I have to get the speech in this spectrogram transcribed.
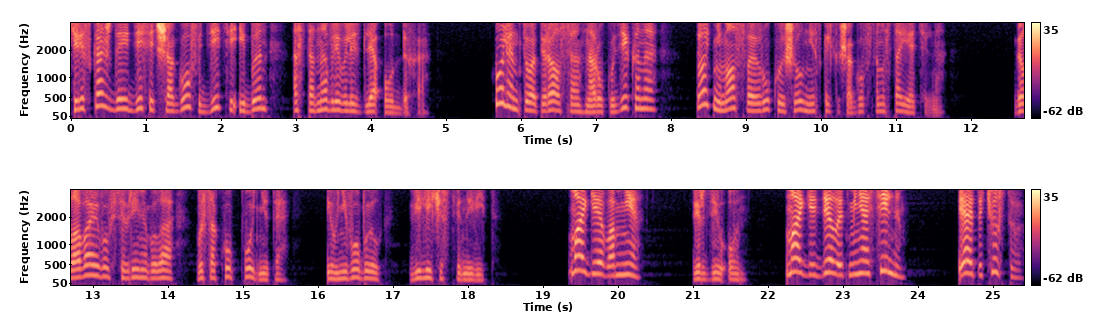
Через каждые десять шагов дети и Бен останавливались для отдыха. Колин то опирался на руку Дикона, то отнимал свою руку и шел несколько шагов самостоятельно. Голова его все время была высоко поднята, и у него был величественный вид. «Магия во мне», — твердил он. «Магия делает меня сильным. Я это чувствую.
